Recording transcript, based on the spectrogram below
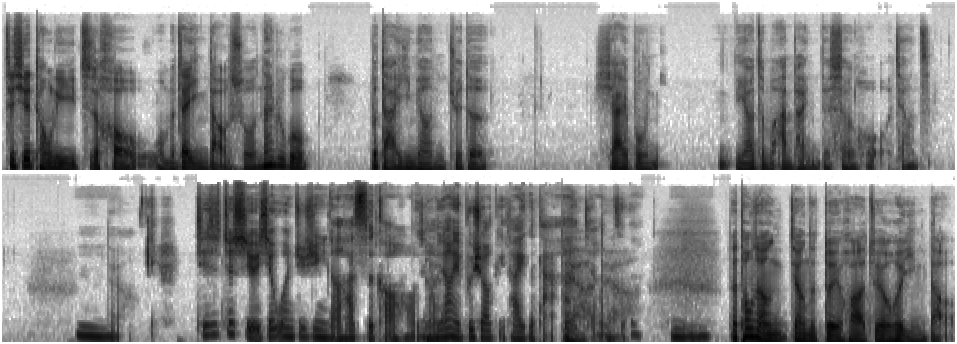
这些同理之后，我们再引导说，那如果不打疫苗，你觉得？下一步你要怎么安排你的生活？这样子，嗯，对啊，其实就是有一些问句去引导他思考，好像好像也不需要给他一个答案，这样子。嗯，那通常这样的对话最后会引导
